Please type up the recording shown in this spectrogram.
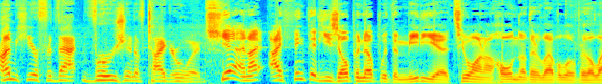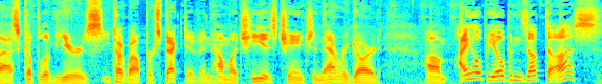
I'm here for that version of Tiger Woods. Yeah, and I, I think that he's opened up with the media too on a whole nother level over the last couple of years. You talk about perspective and how much he has changed in that regard. Um, I hope he opens up to us.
